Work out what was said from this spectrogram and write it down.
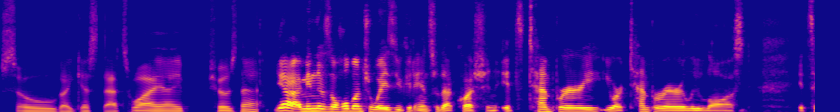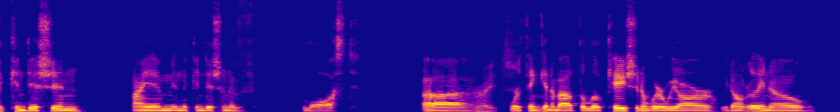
so i guess that's why i chose that Yeah, I mean, there's a whole bunch of ways you could answer that question. It's temporary. You are temporarily lost. It's a condition. I am in the condition of lost. Uh, Right. We're thinking about the location of where we are. We don't really know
